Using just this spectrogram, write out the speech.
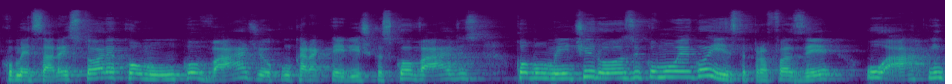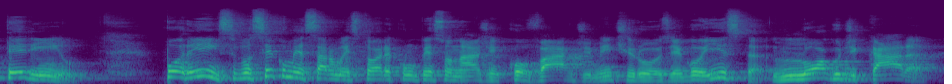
começar a história como um covarde ou com características covardes, como um mentiroso e como um egoísta, para fazer o arco inteirinho. Porém, se você começar uma história com um personagem covarde, mentiroso e egoísta, logo de cara,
